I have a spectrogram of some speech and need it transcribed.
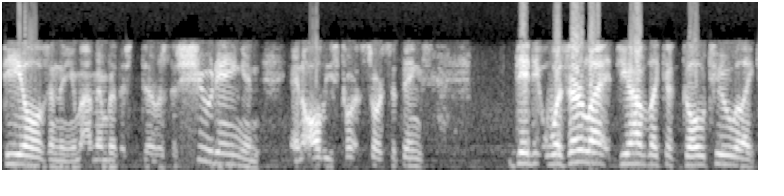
deals, and you, I remember this, there was the shooting and and all these to- sorts of things. Did was there like do you have like a go to like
